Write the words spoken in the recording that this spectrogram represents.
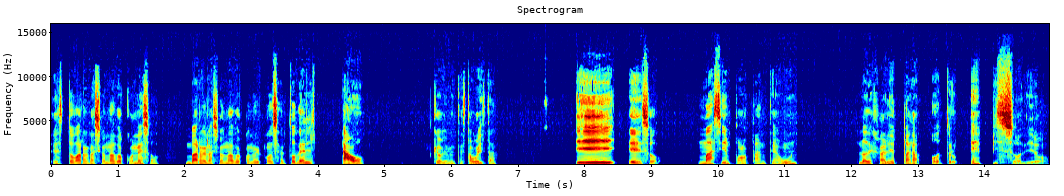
Esto va relacionado con eso, va relacionado con el concepto del Tao, que obviamente es taoísta. Y eso, más importante aún, lo dejaré para otro episodio.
